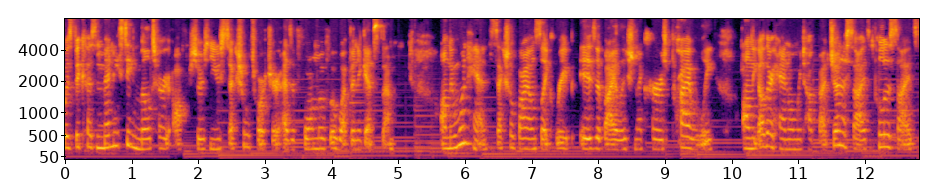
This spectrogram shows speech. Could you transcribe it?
was because many state military officers use sexual torture as a form of a weapon against them. On the one hand, sexual violence like rape is a violation that occurs privately. On the other hand, when we talk about genocides, politicides,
